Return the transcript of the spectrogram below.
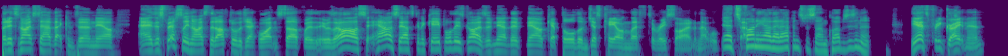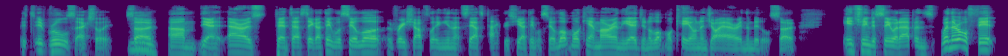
But it's nice to have that confirmed now, and it's especially nice that after all the Jack Wighton and stuff, where it was like, "Oh, so how is South's going to keep all these guys?" They've now they've now kept all of them. Just Keon left to re-sign, and that will. Yeah, it's funny will- how that happens for some clubs, isn't it? yeah, it's pretty great, man. It it rules actually. So, um, yeah, Arrow's fantastic. I think we'll see a lot of reshuffling in that South pack this year. I think we'll see a lot more Cam Murray on the edge and a lot more Keon and Jai Arrow in the middle. So, interesting to see what happens when they're all fit.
